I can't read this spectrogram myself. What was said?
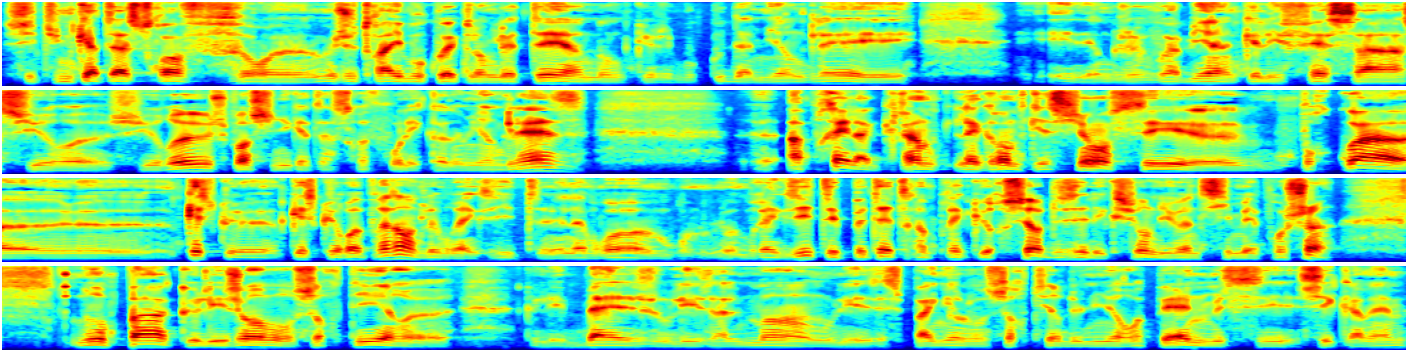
C'est une catastrophe. Euh, je travaille beaucoup avec l'Angleterre, donc j'ai beaucoup d'amis anglais et, donc je vois bien quel effet ça a sur, euh, sur eux. Je pense que c'est une catastrophe pour l'économie anglaise. Euh, après, la grande, la grande question, c'est pourquoi, qu'est-ce que qu'est-ce que représente le Brexit? Le Brexit est peut-être un précurseur des élections du 26 mai prochain non pas que les gens vont sortir, euh, que les Belges ou les Allemands ou les Espagnols vont sortir de l'Union européenne, mais c'est quand même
